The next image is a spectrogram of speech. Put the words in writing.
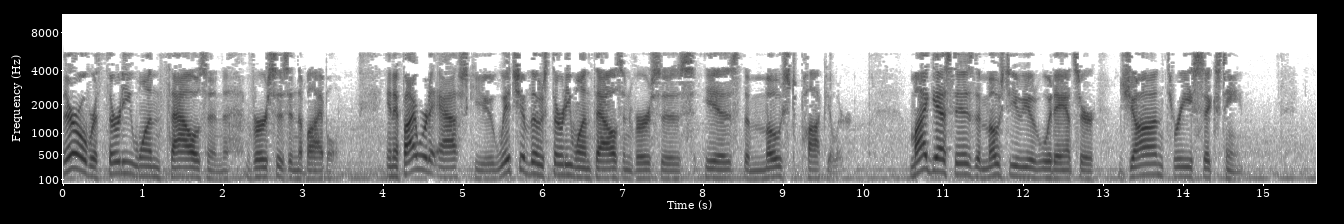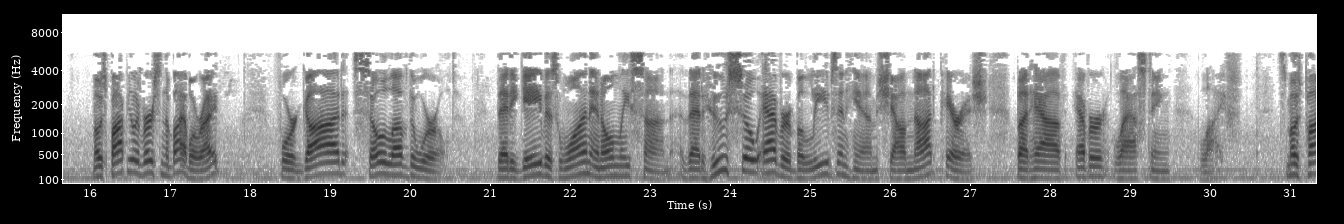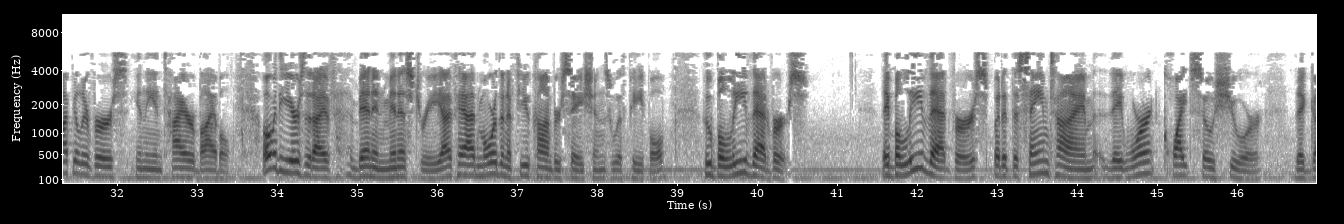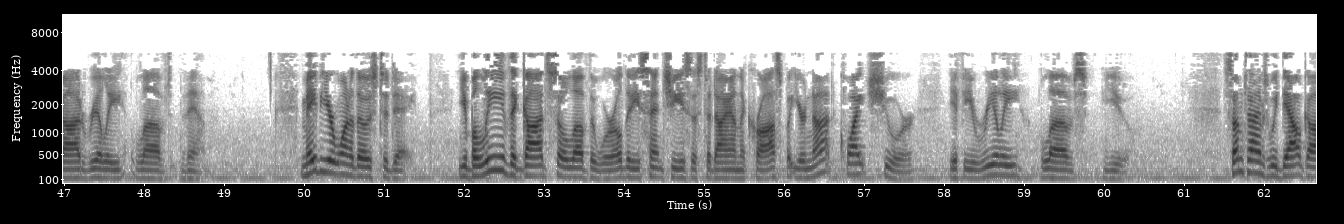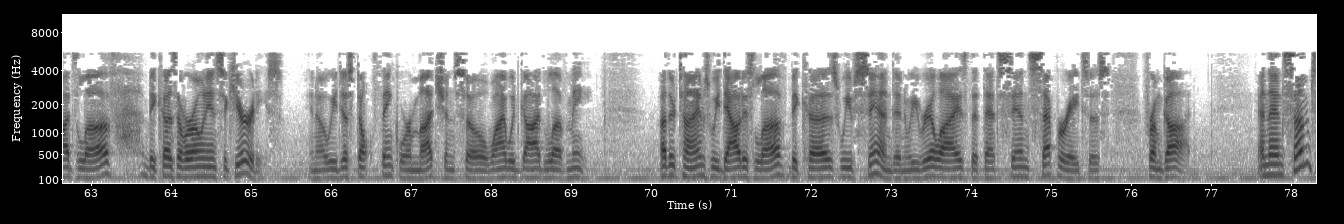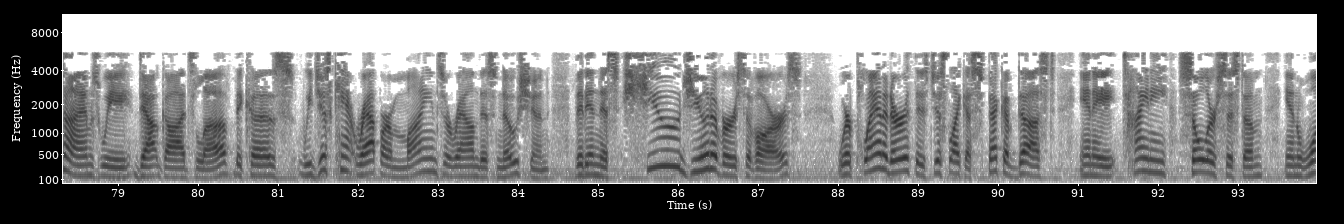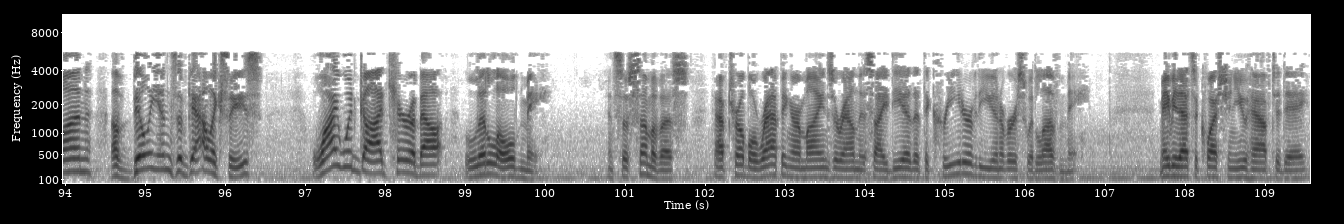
There are over 31,000 verses in the Bible. And if I were to ask you which of those 31,000 verses is the most popular, my guess is that most of you would answer John 3:16. Most popular verse in the Bible, right? For God so loved the world that he gave his one and only son that whosoever believes in him shall not perish but have everlasting life. It's the most popular verse in the entire Bible. Over the years that I've been in ministry, I've had more than a few conversations with people who believe that verse. They believe that verse, but at the same time, they weren't quite so sure that God really loved them. Maybe you're one of those today. You believe that God so loved the world that he sent Jesus to die on the cross, but you're not quite sure if he really loves you. Sometimes we doubt God's love because of our own insecurities. You know, we just don't think we're much, and so why would God love me? Other times we doubt His love because we've sinned and we realize that that sin separates us from God. And then sometimes we doubt God's love because we just can't wrap our minds around this notion that in this huge universe of ours, where planet Earth is just like a speck of dust in a tiny solar system in one of billions of galaxies, why would God care about little old me? And so some of us have trouble wrapping our minds around this idea that the creator of the universe would love me. Maybe that's a question you have today.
